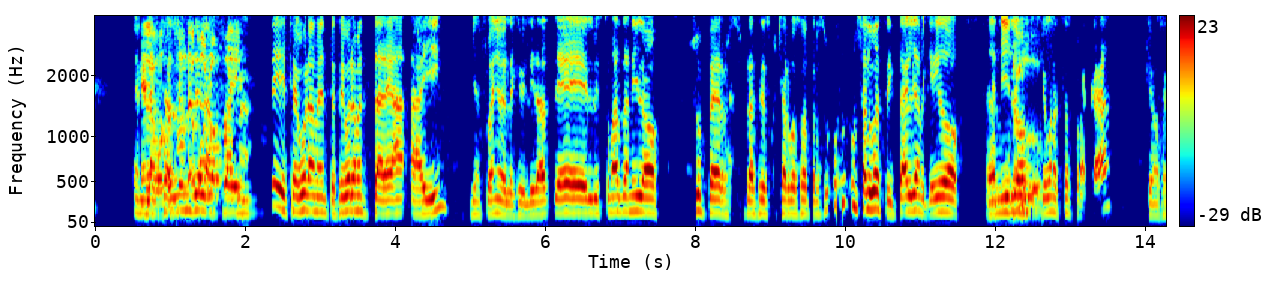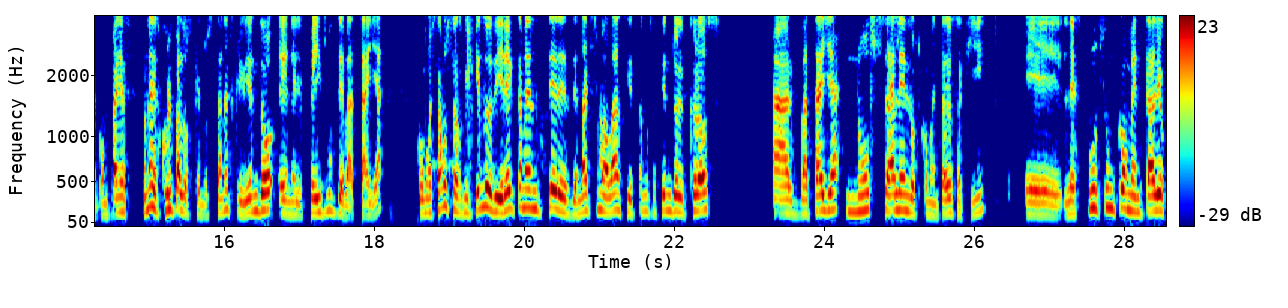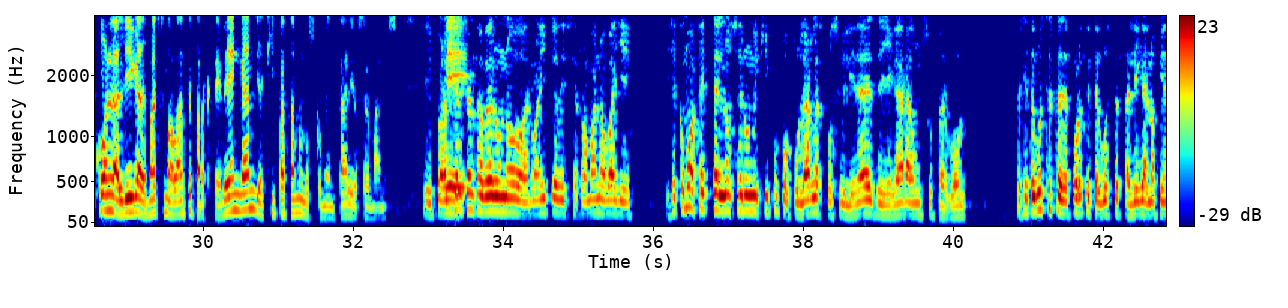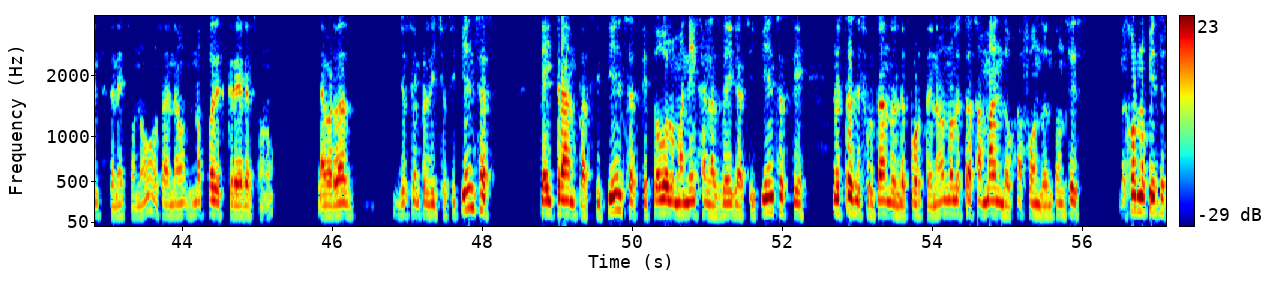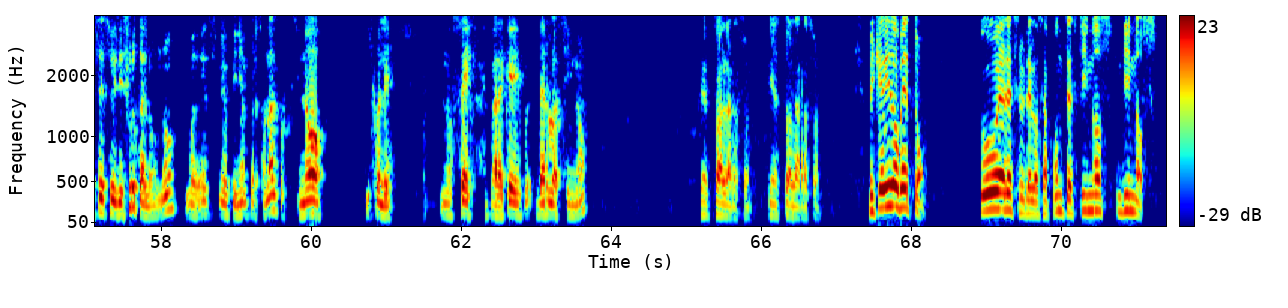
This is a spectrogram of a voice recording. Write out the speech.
en, la el votación del de Hall of Fame. Sí, seguramente, seguramente estará ahí y en su año de elegibilidad. Eh, Luis Tomás Danilo, súper placer escuchar vosotros. Un, un saludo hasta Italia, mi querido Danilo, Saludos. qué bueno que estás por acá, que nos acompañas. Una disculpa a los que nos están escribiendo en el Facebook de Batalla. Como estamos transmitiendo directamente desde Máximo Avance y estamos haciendo el cross a Batalla, no salen los comentarios aquí. Eh, les puse un comentario con la liga de Máximo Avance para que se vengan y aquí pasamos los comentarios, hermanos. Y por aquí Eh, alcanza a ver uno, hermanito, dice Romano Valle. Dice, ¿cómo afecta el no ser un equipo popular las posibilidades de llegar a un Super Bowl? Pues si te gusta este deporte y te gusta esta liga, no pienses en eso, ¿no? O sea, no, no puedes creer eso, ¿no? La verdad, yo siempre he dicho, si piensas que hay trampas, si piensas que todo lo maneja en Las Vegas, si piensas que no estás disfrutando el deporte, ¿no? No lo estás amando a fondo, entonces mejor no pienses eso y disfrútalo, ¿no? Es mi opinión personal, porque si no, híjole, no sé, ¿para qué verlo así, no? Tienes toda la razón, tienes toda la razón. Mi querido Beto, tú eres el de los apuntes finos, dinos.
